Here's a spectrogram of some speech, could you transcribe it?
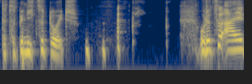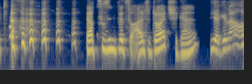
dazu bin ich zu deutsch. Oder zu alt. Dazu sind wir zu alte Deutsche, gell? Ja, genau.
